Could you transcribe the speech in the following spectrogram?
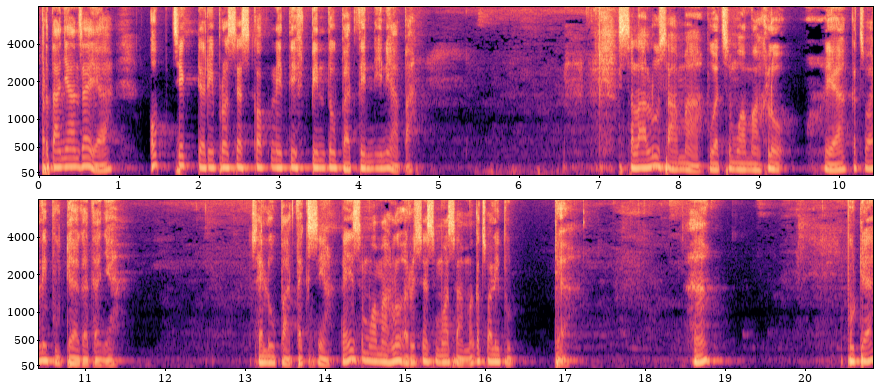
Pertanyaan saya, objek dari proses kognitif pintu batin ini apa? selalu sama buat semua makhluk ya kecuali Buddha katanya. Saya lupa teksnya. Kayaknya semua makhluk harusnya semua sama kecuali Buddha. Hah? Buddha?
